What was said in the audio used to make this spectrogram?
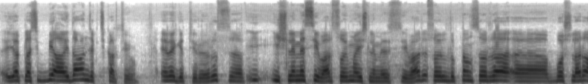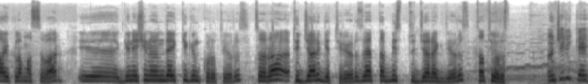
E, Yaklaşık bir ayda ancak çıkartıyor. Eve götürüyoruz. E, işlemesi var, soyma işlemesi var. Soyulduktan sonra e, boşları ayıklaması var. E, Güneşin önünde iki gün kurutuyoruz. Sonra tüccarı getiriyoruz ve hatta biz tüccara gidiyoruz, satıyoruz. Öncelikle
